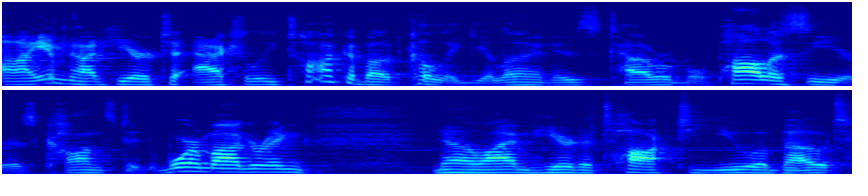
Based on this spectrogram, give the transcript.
I am not here to actually talk about Caligula and his terrible policy or his constant warmongering. No, I'm here to talk to you about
